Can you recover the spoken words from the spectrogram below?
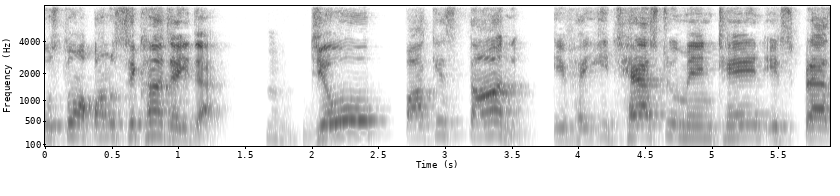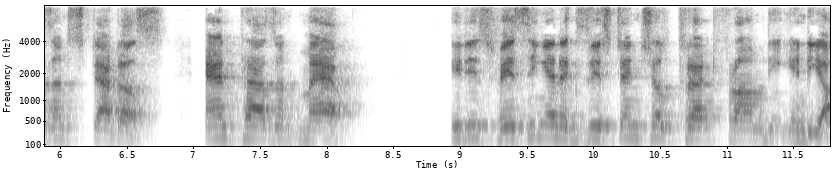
ਉਸ ਤੋਂ ਆਪਾਂ ਨੂੰ ਸਿੱਖਣਾ ਚਾਹੀਦਾ ਜੋ ਪਾਕਿਸਤਾਨ if it has to maintain its present status and present map it is facing an existential threat from the india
